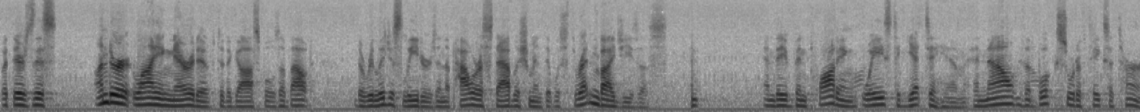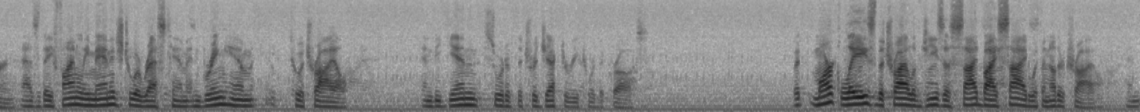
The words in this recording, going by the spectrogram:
But there's this underlying narrative to the Gospels about the religious leaders and the power establishment that was threatened by Jesus. And and they've been plotting ways to get to him. And now the book sort of takes a turn as they finally manage to arrest him and bring him to a trial and begin sort of the trajectory toward the cross. But Mark lays the trial of Jesus side by side with another trial. And,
